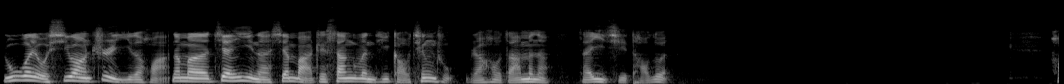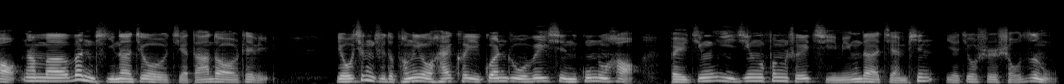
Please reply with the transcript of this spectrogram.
如果有希望质疑的话，那么建议呢，先把这三个问题搞清楚，然后咱们呢再一起讨论。好，那么问题呢就解答到这里。有兴趣的朋友还可以关注微信公众号“北京易经风水起名”的简拼，也就是首字母，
